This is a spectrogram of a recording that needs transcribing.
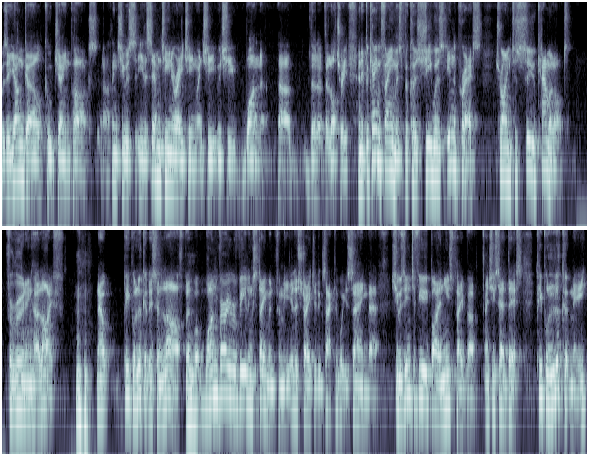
was a young girl called Jane Parks. I think she was either 17 or 18 when she when she won uh, the the lottery, and it became famous because she was in the press trying to sue Camelot for ruining her life. Mm-hmm. Now. People look at this and laugh, but mm. one very revealing statement for me illustrated exactly what you're saying there. She was interviewed by a newspaper and she said this People look at me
